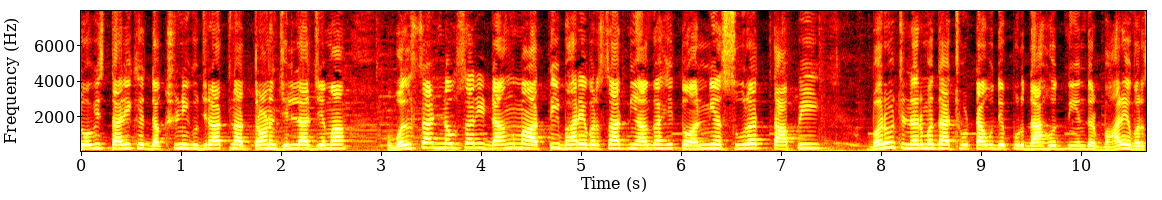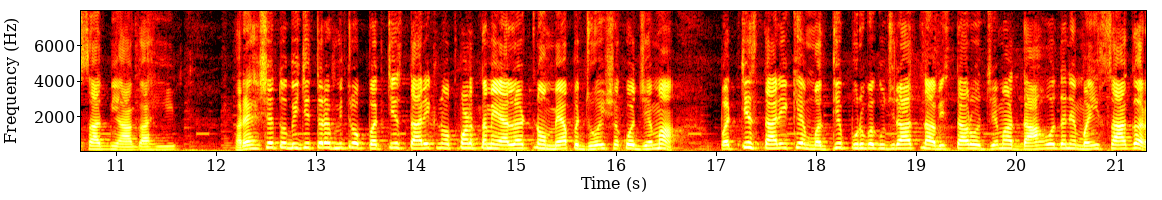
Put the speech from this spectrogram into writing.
ચોવીસ તારીખે દક્ષિણી ગુજરાતના ત્રણ જિલ્લા જેમાં વલસાડ, નવસારી, ડાંગમાં અતિ ભારે વરસાદની આગાહી. તો અન્ય સુરત, તાપી, ભરૂચ, નર્મદા, છોટાઉદેપુર, દાહોદની અંદર ભારે વરસાદની આગાહી રહેશે. તો બીજી તરફ મિત્રો, પચીસ તારીખનો પણ તમે એલર્ટનો મેપ જોઈ શકો જેમાં પચીસ તારીખે મધ્ય પૂર્વ ગુજરાતના વિસ્તારો જેમાં દાહોદ અને મહીસાગર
